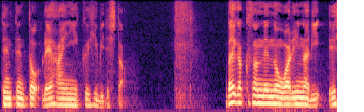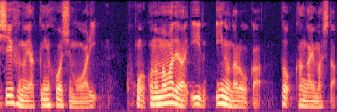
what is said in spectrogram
転々と礼拝に行く日々でした。大学3年の終わりになり ACF の役員報酬も終わりこここのままではいいいいのだろうかと考えました。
